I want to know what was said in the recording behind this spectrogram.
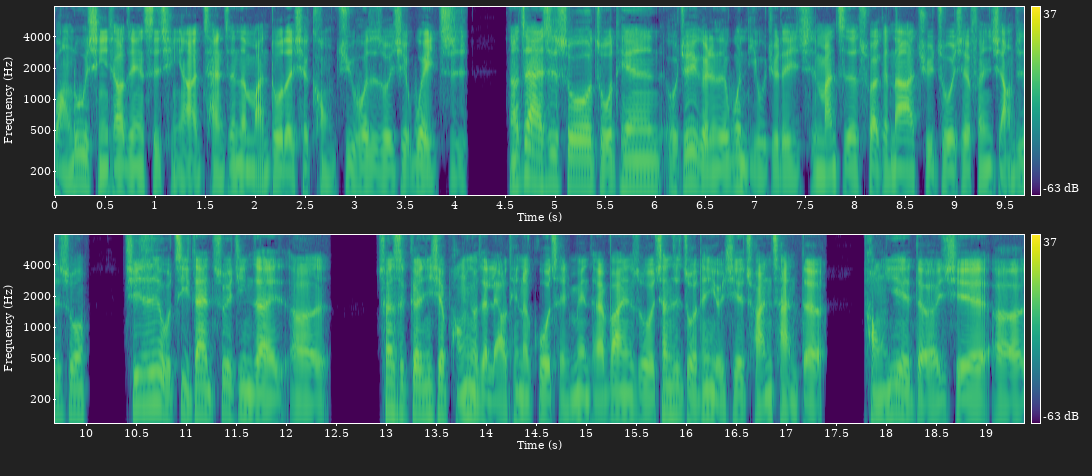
网络行销这件事情啊，产生了蛮多的一些恐惧，或者说一些未知。然后再来是说，昨天我觉得有个人的问题，我觉得也是蛮值得出来跟大家去做一些分享。就是说，其实我自己在最近在呃，算是跟一些朋友在聊天的过程里面，才发现说，像是昨天有一些传产的同业的一些呃，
